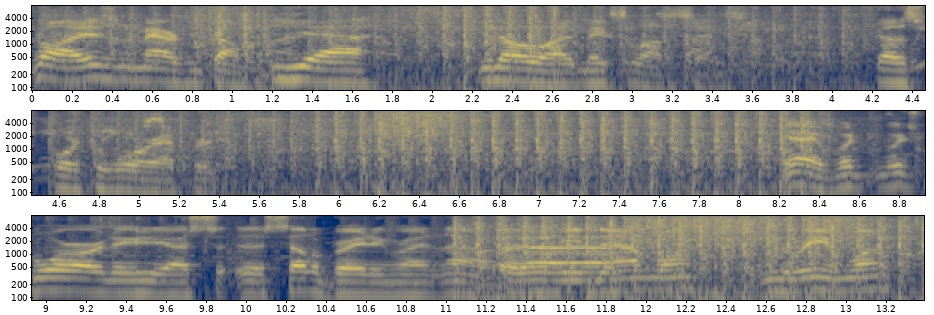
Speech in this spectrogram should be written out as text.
Well, it is an American company. Yeah. You know what? It makes a lot of sense. Gotta support the war effort. Yeah, which, which war are they uh, s- uh, celebrating right now? The Uh, Vietnam one? Korean one?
